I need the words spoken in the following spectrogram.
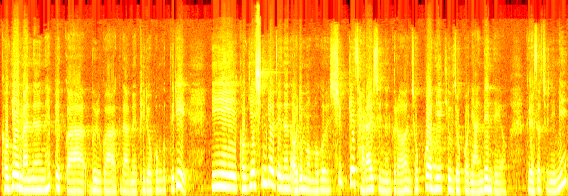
거기에 맞는 햇빛과 물과 그 다음에 비료 공급들이 이 거기에 심겨지는 어린 모목을 쉽게 자랄 수 있는 그런 조건이 기후 조건이 안 된대요. 그래서 주님이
